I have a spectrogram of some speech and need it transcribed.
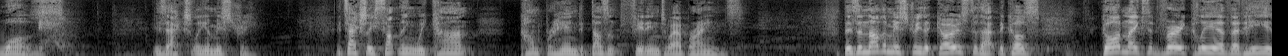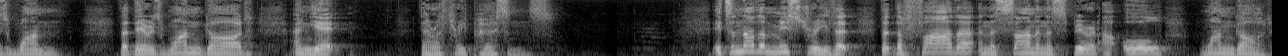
was is actually a mystery. It's actually something we can't comprehend, it doesn't fit into our brains. There's another mystery that goes to that because God makes it very clear that He is one, that there is one God, and yet there are three persons. It's another mystery that, that the Father and the Son and the Spirit are all one God.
